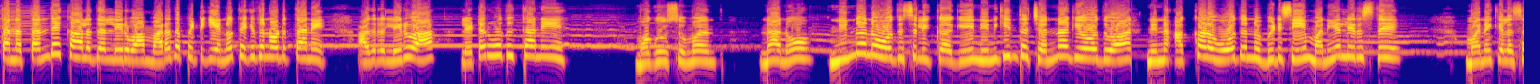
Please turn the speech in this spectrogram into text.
ತನ್ನ ತಂದೆ ಕಾಲದಲ್ಲಿರುವ ಮರದ ಪೆಟ್ಟಿಗೆಯನ್ನು ತೆಗೆದು ನೋಡುತ್ತಾನೆ. ಅದರಲ್ಲಿರುವ ಲೆಟರ್ ಓದುತ್ತಾನೆ. ಮಗು ಸುಮಂತ್ ನಾನು ನಿನ್ನನ್ನು ಓದಿಸಲಿಕ್ಕಾಗಿ ನಿನಗಿಂತ ಚೆನ್ನಾಗಿ ಓದುವ ನಿನ್ನ ಅಕ್ಕಳ ಓದನ್ನು ಬಿಡಿಸಿ ಮನೆಯಲ್ಲಿರಿಸ್ದೆ, ಮನೆ ಕೆಲಸ,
